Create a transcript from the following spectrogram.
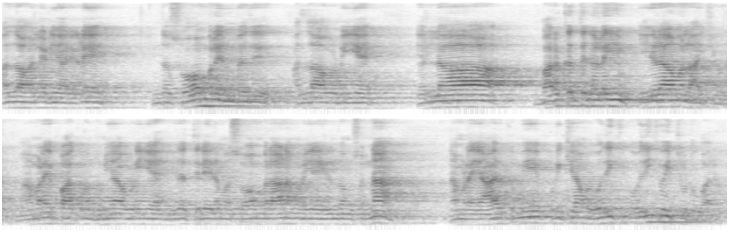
அல்லாஹ் நல்லடியார்களே இந்த சோம்பல் என்பது அல்லாஹ்வுடைய எல்லா வர்க்கத்துகளையும் இயலாமல் ஆக்கிவிடும். நம்மளே பார்க்குறோம் துனியாவுடைய விதத்திலே நம்ம சோம்பலான முறையில் இருந்தோம் சொன்னால் நம்மளை யாருக்குமே பிடிக்காம ஒதுக்கி ஒதுக்கி வைத்து விடுவார்கள்.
